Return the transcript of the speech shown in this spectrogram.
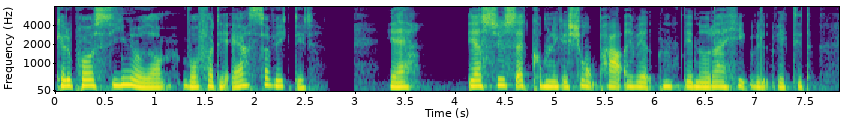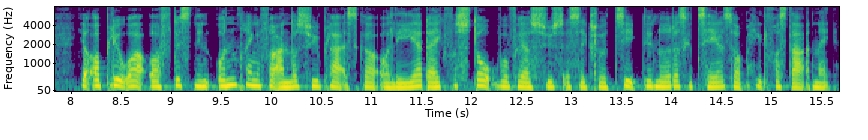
Kan du prøve at sige noget om, hvorfor det er så vigtigt? Ja, jeg synes, at kommunikation parret imellem, det er noget, der er helt vildt vigtigt. Jeg oplever ofte sådan en undring fra andre sygeplejersker og læger, der ikke forstår, hvorfor jeg synes, at seksualitet det er noget, der skal tales om helt fra starten af.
